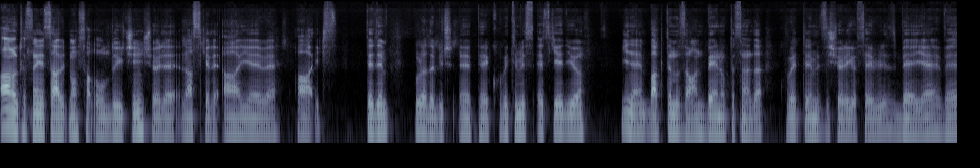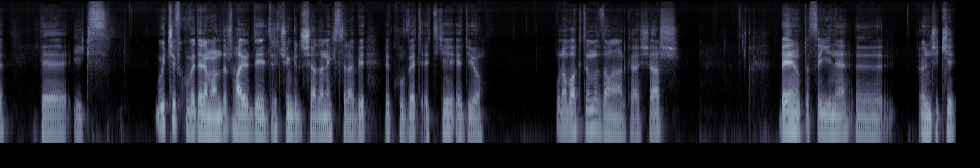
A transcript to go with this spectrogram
A noktasına yine sabit mafsal olduğu için şöyle rastgele A, Y ve AX dedim. Burada bir e, P kuvvetimiz etki ediyor. Yine baktığımız zaman B noktasına da kuvvetlerimizi şöyle gösterebiliriz. BY ve BX. Bu çift kuvvet elemandır. Hayır değildir. Çünkü dışarıdan ekstra bir e, kuvvet etki ediyor. Buna baktığımız zaman arkadaşlar B noktası yine e, önceki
